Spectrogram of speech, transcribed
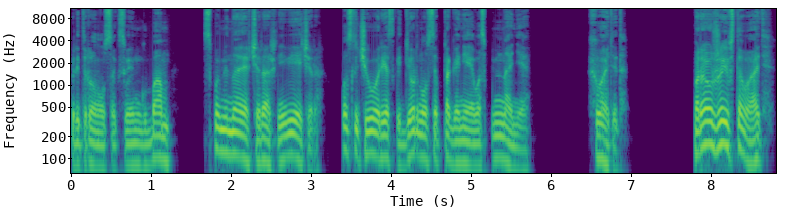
Притронулся к своим губам, вспоминая вчерашний вечер, после чего резко дернулся, прогоняя воспоминания. Хватит. Пора уже и вставать.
